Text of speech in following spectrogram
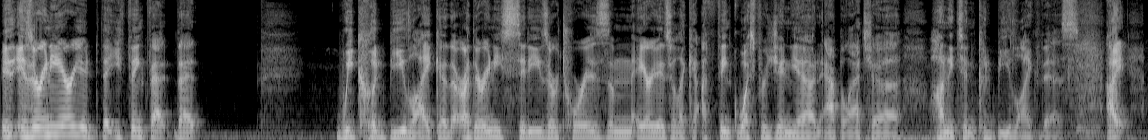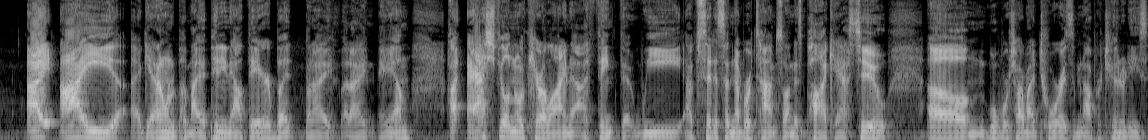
Is, is there any area that you think that that we could be like? Are there, are there any cities or tourism areas? Or like I think West Virginia and Appalachia, Huntington could be like this. I. I, I again, I don't want to put my opinion out there, but but I but I am. Uh, Asheville, North Carolina. I think that we. I've said this a number of times on this podcast too. Um, when we're talking about tourism and opportunities,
